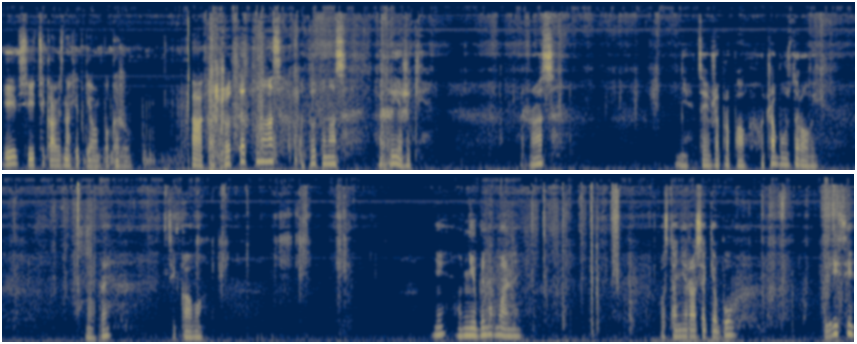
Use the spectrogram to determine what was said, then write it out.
І всі цікаві знахідки я вам покажу. Так, а що тут у нас? А тут у нас рижики. Раз. Ні, цей вже пропав. Хоча був здоровий. Добре. Цікаво. Ні, ніби нормальний. Останній раз, як я був в лісі,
